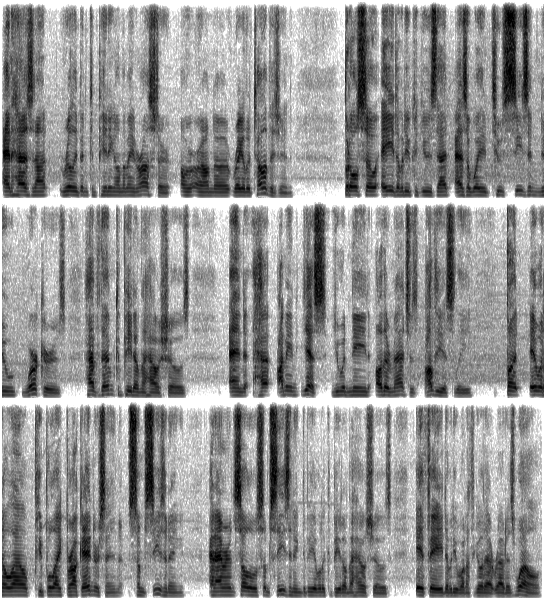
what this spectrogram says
and has not really been competing on the main roster or on the regular television. But also, AEW could use that as a way to season new workers, have them compete on the house shows, and I mean, yes, you would need other matches, obviously, but it would allow people like Brock Anderson some seasoning and Aaron Solo some seasoning to be able to compete on the house shows if AEW wanted to go that route as well.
